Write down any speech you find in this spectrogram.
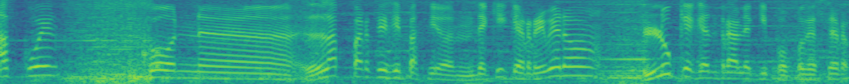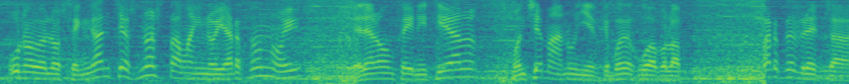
Azcue con eh, la participación de Quique Rivero, Luque que entra al equipo puede ser uno de los enganches, no está Maino Yarzón hoy en el once inicial, con Chema Núñez que puede jugar por la parte derecha,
